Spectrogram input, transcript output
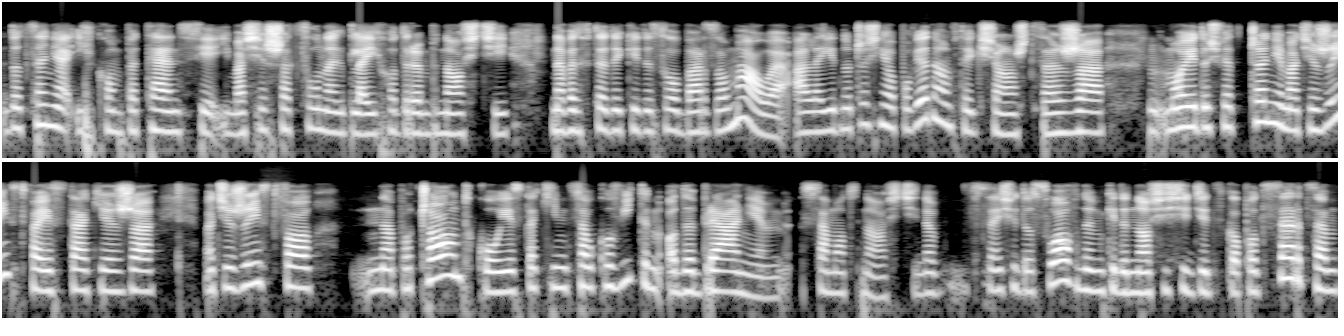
docenia ich kompetencje i ma się szacunek dla ich odrębności, nawet wtedy, kiedy są bardzo małe, ale jednocześnie opowiadam w tej książce, że moje doświadczenie macierzyństwa jest takie, że macierzyństwo na początku jest takim całkowitym odebraniem samotności, no, w sensie dosłownym, kiedy nosi się dziecko pod sercem,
